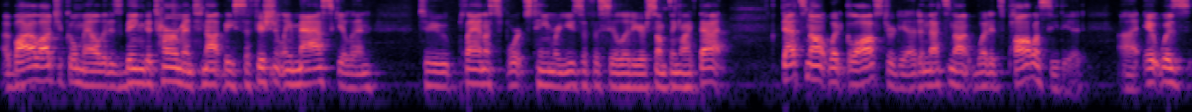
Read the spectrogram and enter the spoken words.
a biological male that is being determined to not be sufficiently masculine to plan a sports team or use a facility or something like that. That's not what Gloucester did, and that's not what its policy did. Uh, it was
